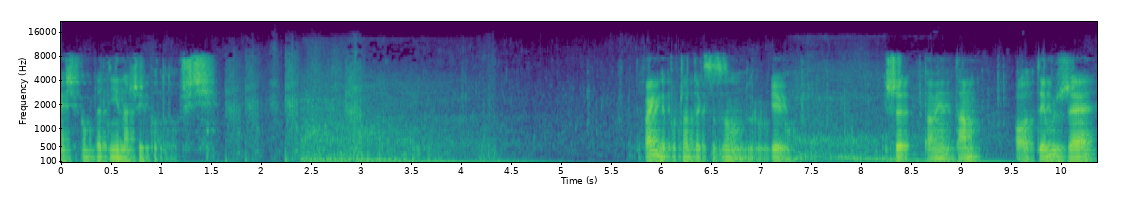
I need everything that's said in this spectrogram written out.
Miała się kompletnie inaczej potoczyć. Fajny początek sezonu drugiego. Jeszcze pamiętam o tym, że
